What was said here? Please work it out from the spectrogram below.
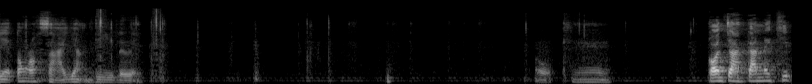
เนี่ยต้องรักษาอย่างดีเลย โอเค ก่อนจากกันในคลิป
